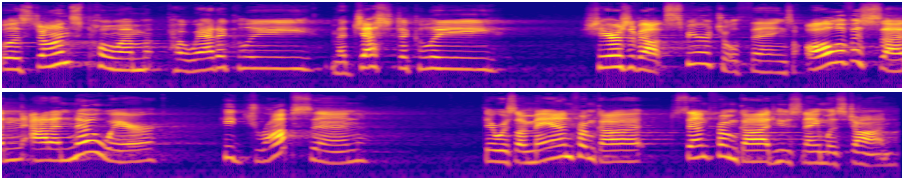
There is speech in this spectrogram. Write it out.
Well, as John's poem poetically, majestically shares about spiritual things, all of a sudden, out of nowhere, he drops in there was a man from God, sent from God whose name was John.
